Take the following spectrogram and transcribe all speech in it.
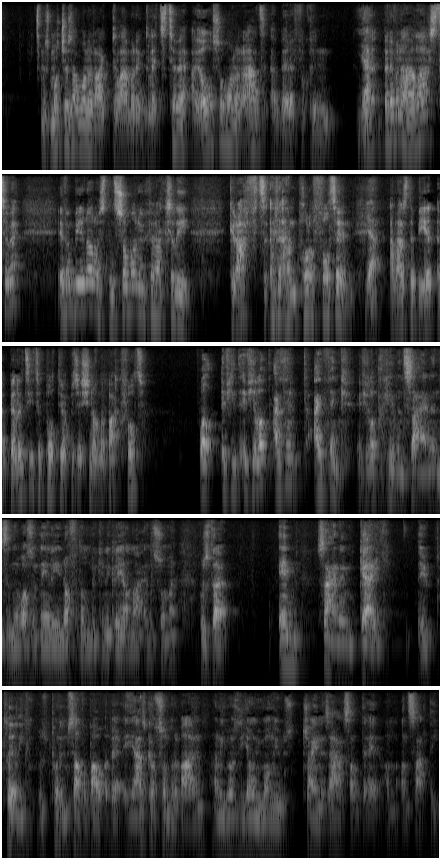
as much as I want to add glamour and glitz to it, I also want to add a bit of fucking, Yeah. bit, bit of an eyelash to it, if I'm being honest, and someone who can actually graft and, and put a foot in, Yeah. and has the ability to put the opposition on the back foot. Well, if you if you look, I think I think if you look at Koeman signings, and there wasn't nearly enough of them, we can agree on that in the summer. Was that in signing Gueye, who clearly was put himself about a bit. He has got something about him, and he was the only one who was trying his ass out there on on Saturday.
